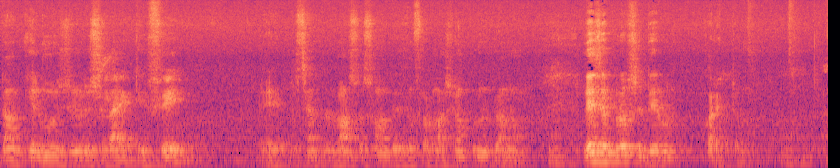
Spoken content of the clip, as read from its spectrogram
dans quelle mesure cela a été fait. Et tout simplement, ce sont des informations que nous donnons. Mmh. Les épreuves se déroulent correctement. Mmh. Euh,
